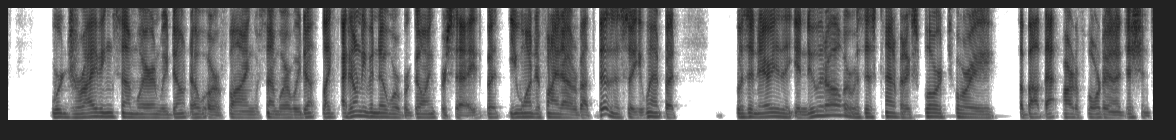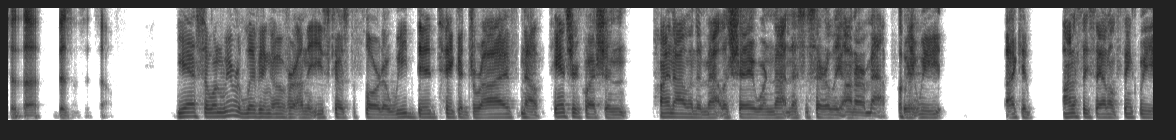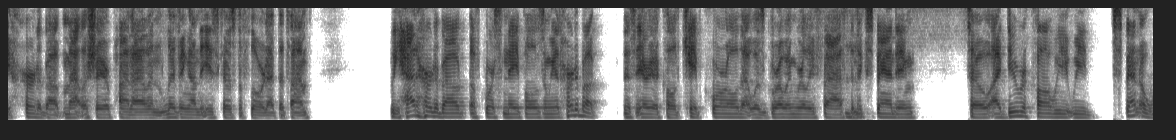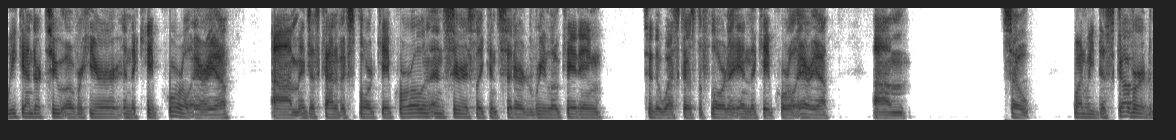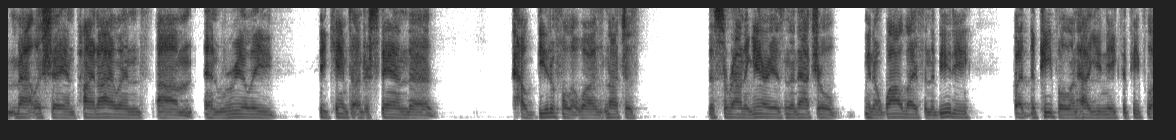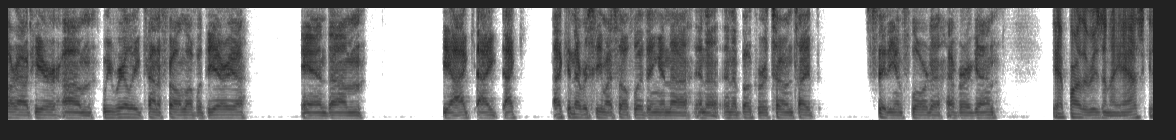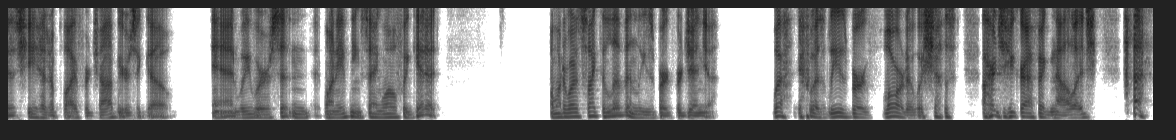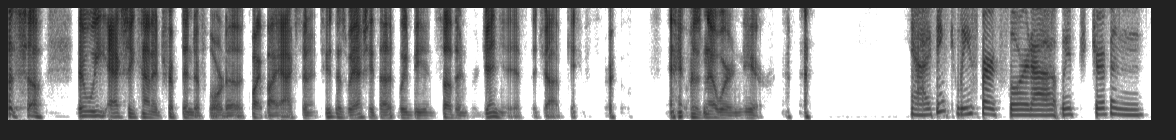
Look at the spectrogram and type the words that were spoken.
we're driving somewhere and we don't know, or flying somewhere we don't like? I don't even know where we're going per se, but you wanted to find out about the business, so you went. But was it an area that you knew at all, or was this kind of an exploratory about that part of Florida in addition to the business itself? Yeah. So when we were living over on the east coast of Florida, we did take a drive. Now, to answer your question, Pine Island and Matlacha were not necessarily on our map. Okay. We, we, I could honestly say I don't think we heard about Matlacha or Pine Island living on the east coast of Florida at the time. We had heard about, of course, Naples, and we had heard about this area called Cape Coral that was growing really fast and Mhm. expanding. So I do recall we we spent a weekend or two over here in the Cape Coral area um, and just kind of explored Cape Coral and, and seriously considered relocating to the west coast of Florida in the Cape Coral area. Um, so when we discovered Matlacha and Pine Island um, and really became to understand the, how beautiful it was, not just the surrounding areas and the natural, you know, wildlife and the beauty, but the people and how unique the people are out here. Um, we really kind of fell in love with the area, and um, yeah, I, I I I can never see myself living in a in a in a Boca Raton type city in Florida ever again. Yeah, part of the reason I ask is she had applied for a job years ago. And we were sitting one evening saying, well, if we get it, I wonder what it's like to live in Leesburg, Virginia. Well, it was Leesburg, Florida, which shows our geographic knowledge. so we actually kind of tripped into Florida quite by accident, too, because we actually thought we'd be in Southern Virginia if the job came through. And it was nowhere near. Yeah, I think Leesburg, Florida, we've driven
